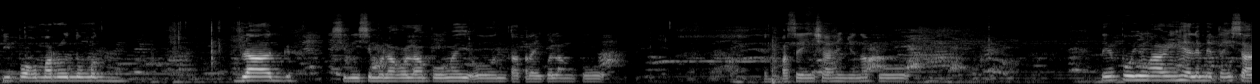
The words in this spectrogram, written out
di po ako marunong mag vlog. Sinisimulan ko lang po ngayon. Tatry ko lang po. Pagpasensyahan nyo na po. Ito po yung aking helmet na isa.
